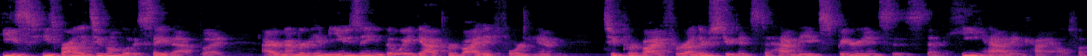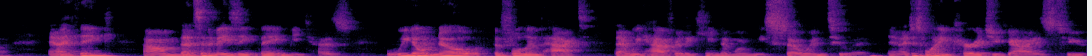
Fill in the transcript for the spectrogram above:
he's he's probably too humble to say that, but I remember him using the way God provided for him to provide for other students to have the experiences that he had in Chi Alpha, and I think um, that's an amazing thing because we don't know the full impact that we have for the kingdom when we sow into it. And I just want to encourage you guys to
